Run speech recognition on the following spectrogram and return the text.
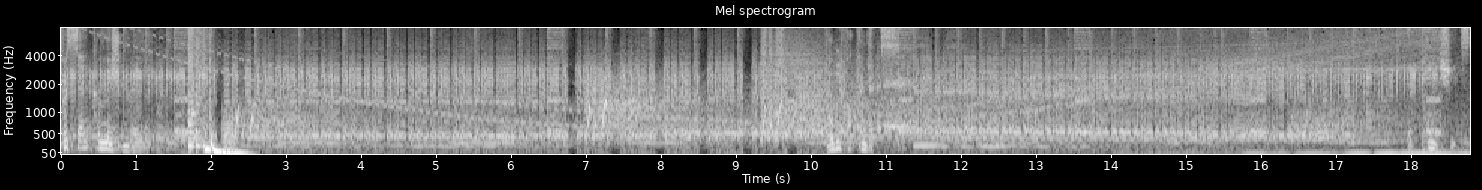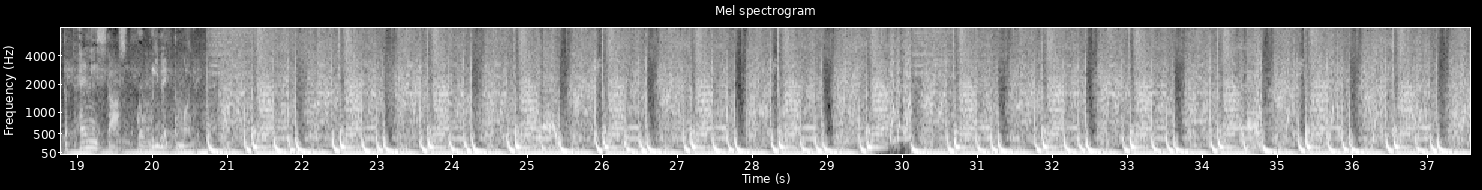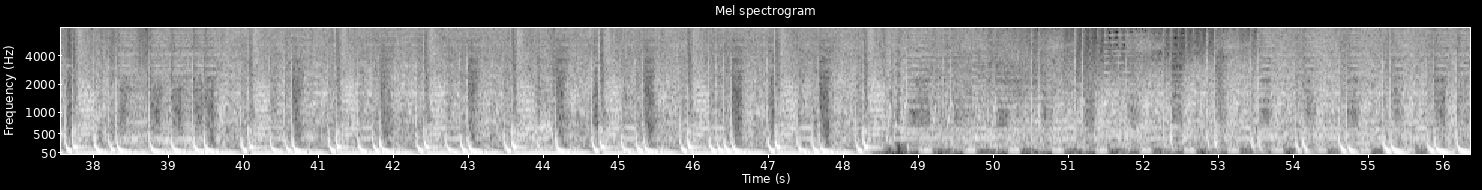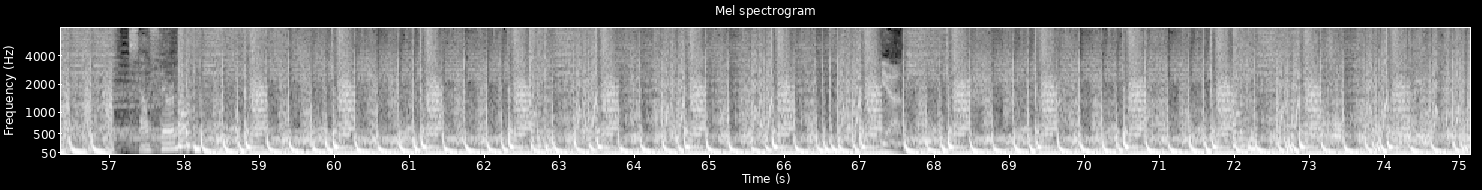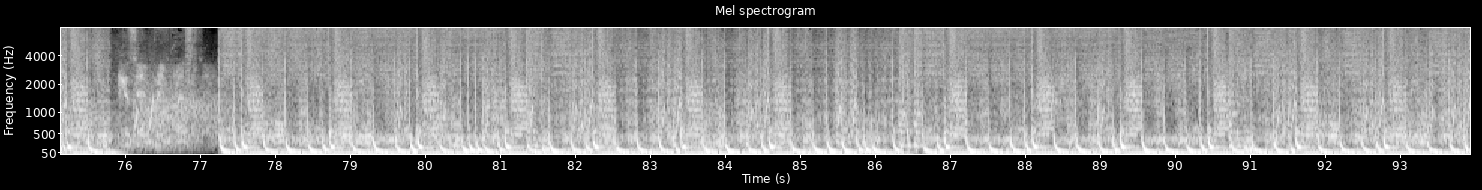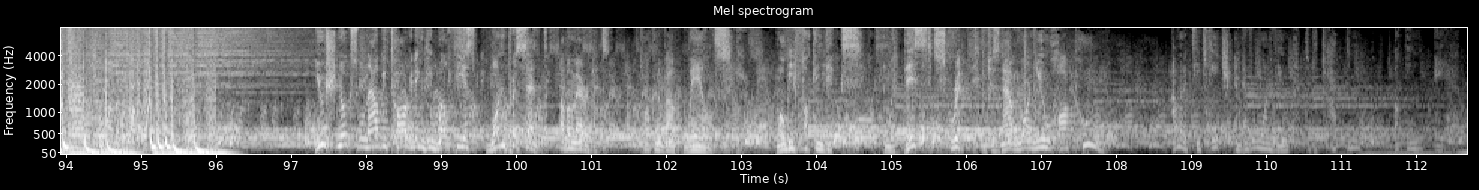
8% commission, baby. Moby fucking Dex. The pink sheets, the penny stocks, where we make the money. targeting the wealthiest 1% of Americans. I'm talking about whales here. Moby fucking dicks. And with this script, which is now your new harpoon, I'm gonna teach each and every one of you to be Captain fucking Ahab.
